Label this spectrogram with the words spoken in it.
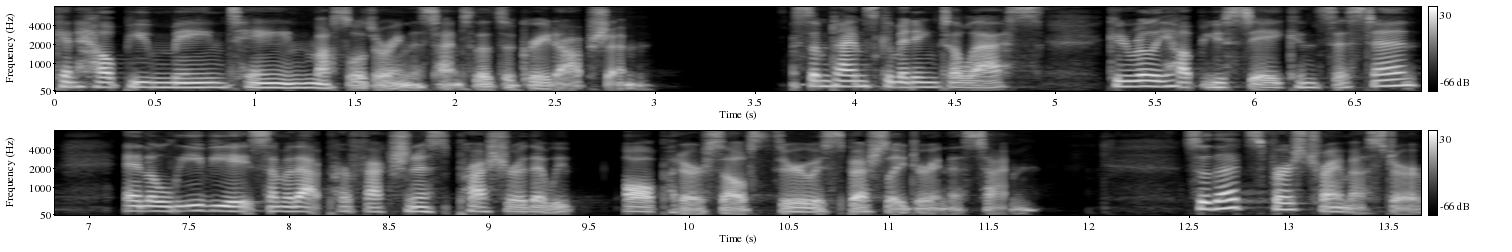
can help you maintain muscle during this time. So that's a great option. Sometimes committing to less can really help you stay consistent and alleviate some of that perfectionist pressure that we all put ourselves through, especially during this time. So that's first trimester.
